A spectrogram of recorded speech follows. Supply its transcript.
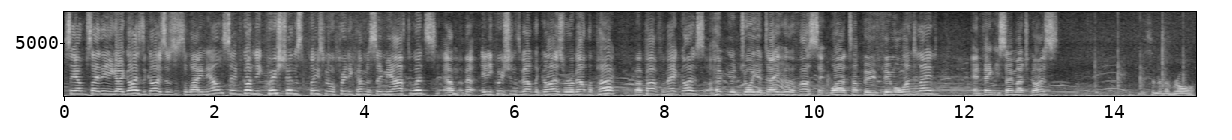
So, um, so there you go, guys. The guys are just away now. So if you've got any questions, please feel free to come and see me afterwards. Um, about any questions about the guys or about the park. But apart from that, guys, I hope you enjoy your day here with us at Wai-O-Tapu Thermal Wonderland. And thank you so much, guys. Listen to the roar.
